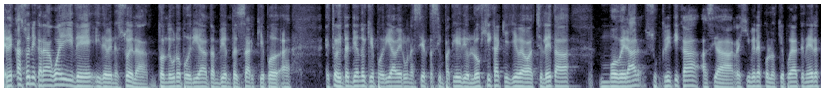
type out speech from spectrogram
En el caso de Nicaragua y de, y de Venezuela, donde uno podría también pensar que... Ah, estoy entendiendo que podría haber una cierta simpatía ideológica que lleve a Bachelet a moderar sus críticas hacia regímenes con los que pueda tener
